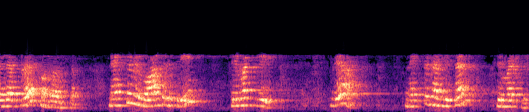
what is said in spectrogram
இந்த இடத்துல கொண்டு வந்துட்டோம். Next we want to see symmetry இல்லையா? நெக்ஸ்ட் கண்டிஷன் சிமெட்ரி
